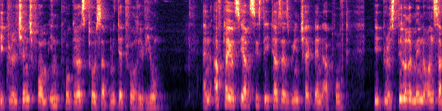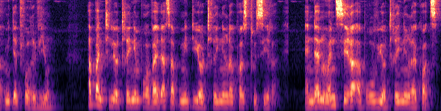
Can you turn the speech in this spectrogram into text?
it will change from in progress to submitted for review. And after your CRC status has been checked and approved, it will still remain on submitted for review. Up until your training provider submit your training records to PSIRA. And then when PSIRA approve your training records,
